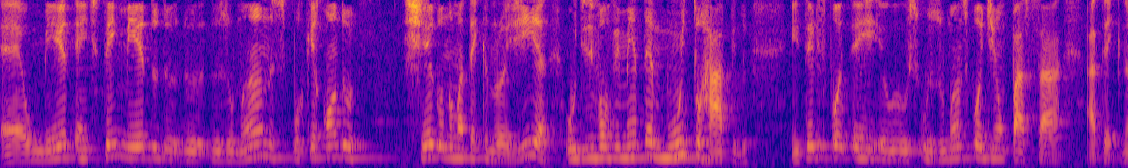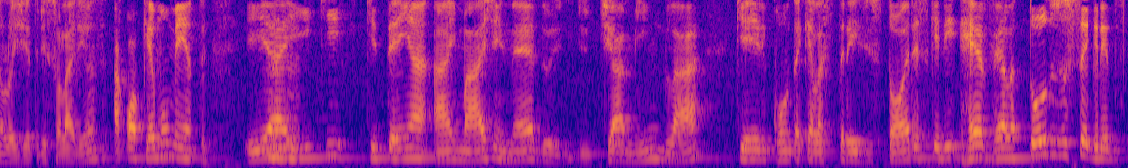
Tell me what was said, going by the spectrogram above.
É, o medo, a gente tem medo do, do, dos humanos, porque quando chegam numa tecnologia, o desenvolvimento é muito rápido. Então eles os, os, humanos podiam passar a tecnologia trissolariana a qualquer momento. E é uhum. aí que, que tem a, a imagem né, do, de Tiamin lá, que ele conta aquelas três histórias, que ele revela todos os segredos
